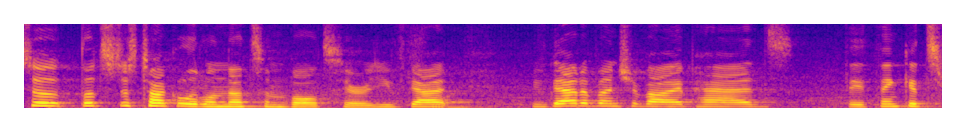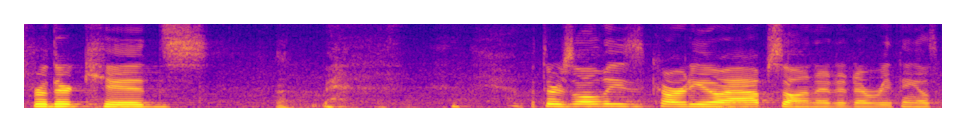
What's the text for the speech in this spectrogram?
So let's just talk a little nuts and bolts here. You've got you've got a bunch of iPads. They think it's for their kids, but there's all these cardio apps on it and everything else.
